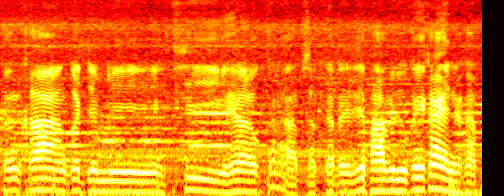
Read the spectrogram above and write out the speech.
ข้างๆก็จะมีที่ให้เรากราบสักการะจะพาไปดูใกล้ๆนะครับ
